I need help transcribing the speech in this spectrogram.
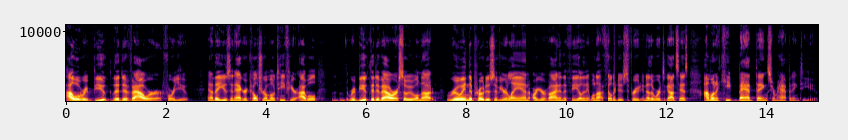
I will rebuke the devourer for you. Now, they use an agricultural motif here. I will rebuke the devourer so he will not ruin the produce of your land or your vine in the field, and it will not fail to produce fruit. In other words, God says, I'm going to keep bad things from happening to you.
